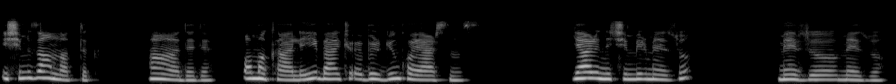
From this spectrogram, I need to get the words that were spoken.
İşimizi anlattık. Ha dedi. O makaleyi belki öbür gün koyarsınız. Yarın için bir mevzu? Mevzu, mevzu.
